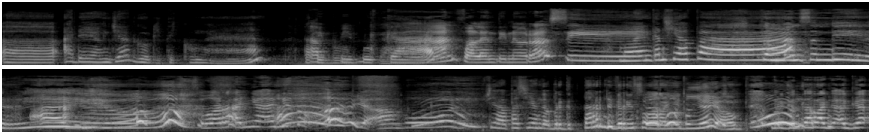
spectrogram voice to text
eh, ada yang jago di tikungan, tapi, Tapi bukan. bukan Valentino Rossi. Melainkan siapa? Teman sendiri. Aduh, Suaranya aja tuh, ah, ya ampun. siapa sih yang nggak bergetar dengerin suaranya dia ya ampun? Bergetar agak-agak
